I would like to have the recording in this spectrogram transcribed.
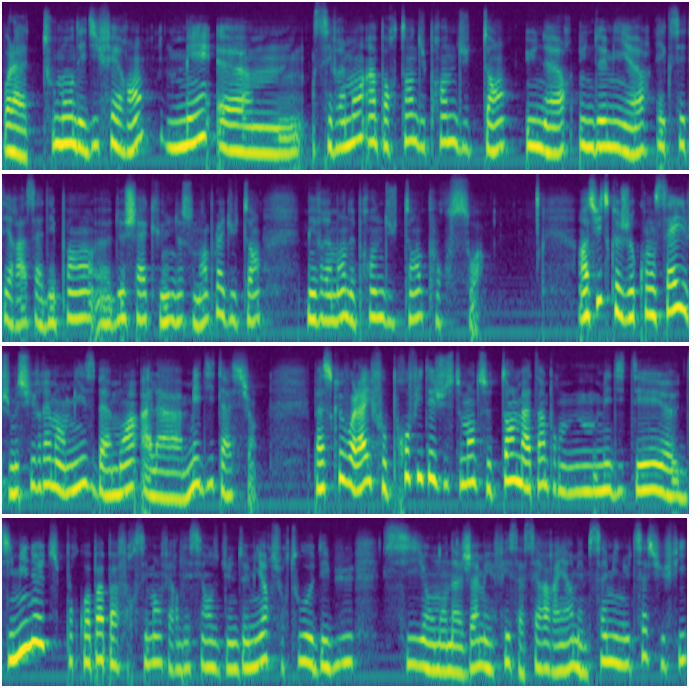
voilà, tout le monde est différent, mais c'est vraiment important de prendre du temps, une heure, une demi-heure, etc. Ça dépend de chacune, de son emploi du temps, mais vraiment de prendre du temps pour soi. Ensuite, ce que je conseille, je me suis vraiment mise, ben, moi, à la méditation. Parce que voilà, il faut profiter justement de ce temps le matin pour méditer 10 euh, minutes. Pourquoi pas, pas forcément faire des séances d'une demi-heure, surtout au début, si on n'en a jamais fait, ça sert à rien, même 5 minutes, ça suffit.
